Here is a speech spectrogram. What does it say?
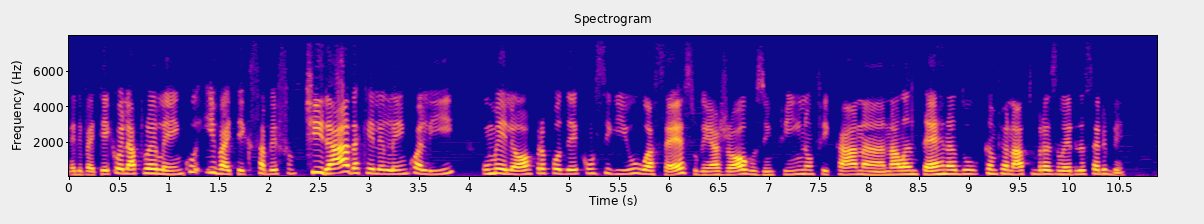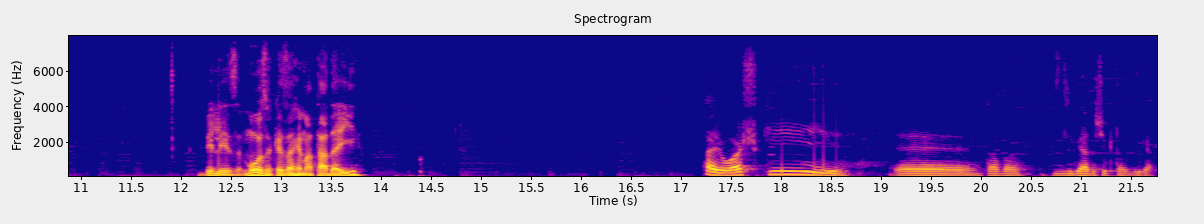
Ele vai ter que olhar para o elenco e vai ter que saber tirar daquele elenco ali o melhor para poder conseguir o acesso, ganhar jogos, enfim, não ficar na, na lanterna do Campeonato Brasileiro da Série B. Beleza. Moza, quer arrematar daí? Ah, eu acho que. É, tava desligado, achei que tava desligado.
